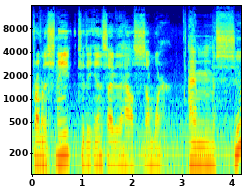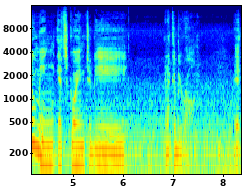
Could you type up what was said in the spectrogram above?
from, from- the SNE to the inside of the house somewhere? i'm assuming it's going to be i could be wrong. It,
